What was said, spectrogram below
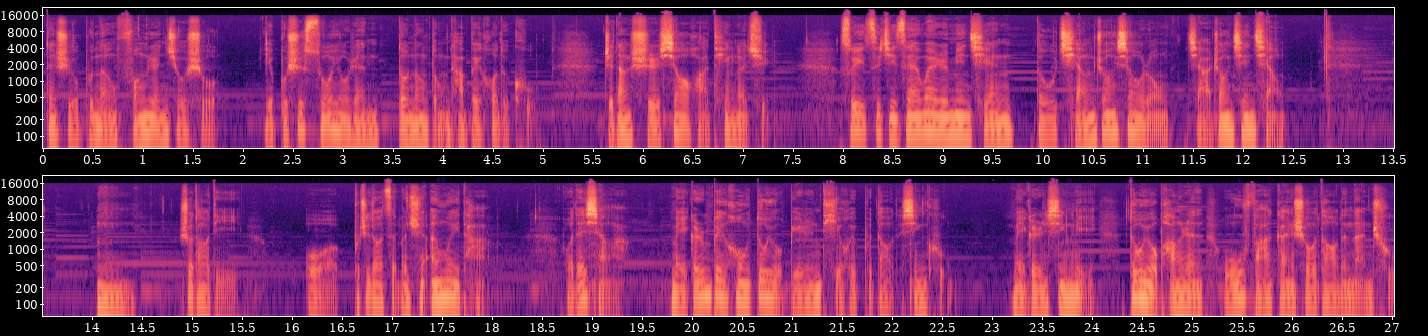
但是又不能逢人就说，也不是所有人都能懂他背后的苦，只当是笑话听了去，所以自己在外人面前都强装笑容，假装坚强。说到底。我不知道怎么去安慰他，我在想啊，每个人背后都有别人体会不到的辛苦，每个人心里都有旁人无法感受到的难处。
